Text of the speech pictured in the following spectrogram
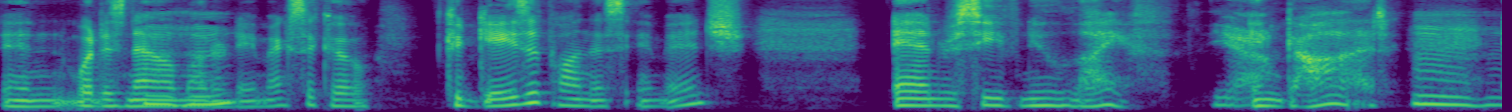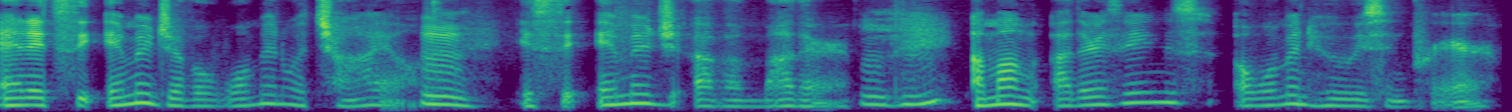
in what is now Mhm. modern day mexico could gaze upon this image and receive new life yeah. in god Mhm. and it's the image of a woman with child Mm. it's the image of a mother. Mhm. Among other things, a woman who is in prayer,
